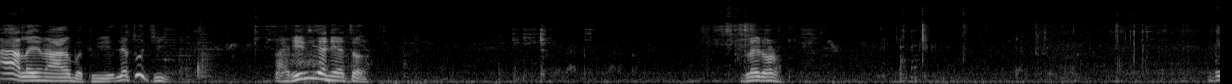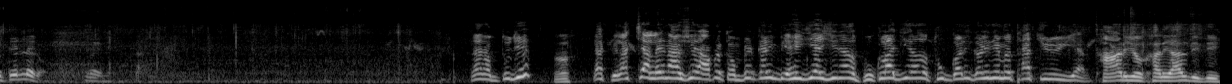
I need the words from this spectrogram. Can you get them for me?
આ લઈને આવ્યો બધું એ. લે શું જી? હારી નહીં જાય ને ચ લઈ દો તેલ લઈ લો. લે. રમતુજી? પેલા ચા લઈને આવશે. આપણે કમ્પ્લીટ કરીને બેસી ગયા છીએ ને ભૂખલા જઈએ તો થૂક ગળી ગળીને અમે થાચી રહ્યું યાર. થાળીઓ ખાલી હાલ દીધી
